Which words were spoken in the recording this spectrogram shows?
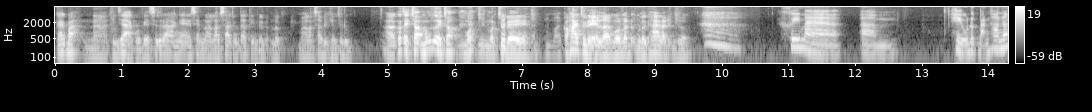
các bạn là thính giả của Vietcetera nghe xem là làm sao chúng ta tìm được động lực và làm sao định hướng cho đúng. À, có thể chọn mỗi người chọn một một chủ đề có hai chủ đề là một là động lực hai là định hướng. Khi mà um, hiểu được bản thân á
